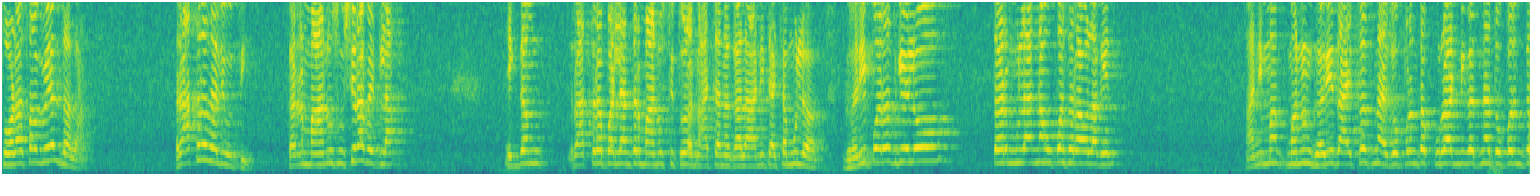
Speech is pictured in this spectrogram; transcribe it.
थोडासा वेळ झाला. रात्र झाली होती कारण माणूस उशिरा भेटला. एकदम रात्र पडल्यानंतर माणूस तिथून अचानक आला आणि त्याच्या मुलं घरी परत गेलो तर मुलांना उपास राहावं लागेल. आणि मग म्हणून घरी जायचंच नाही. जोपर्यंत कुऱ्हाड निघत नाही तोपर्यंत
